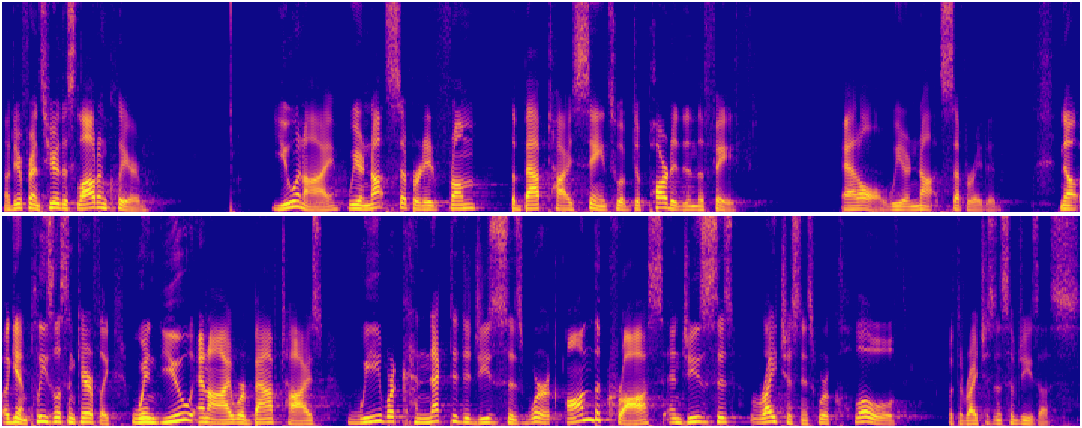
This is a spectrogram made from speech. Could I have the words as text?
Now, dear friends, hear this loud and clear. You and I, we are not separated from the baptized saints who have departed in the faith at all. We are not separated. Now, again, please listen carefully. When you and I were baptized, we were connected to Jesus' work on the cross and Jesus' righteousness. We're clothed with the righteousness of Jesus.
